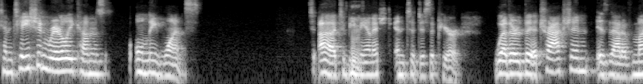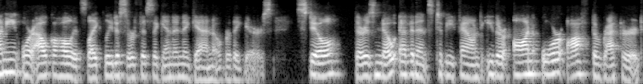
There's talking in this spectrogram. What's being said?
Temptation rarely comes only once. uh, to be Hmm. vanished and to disappear. Whether the attraction is that of money or alcohol, it's likely to surface again and again over the years. Still, there is no evidence to be found either on or off the record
